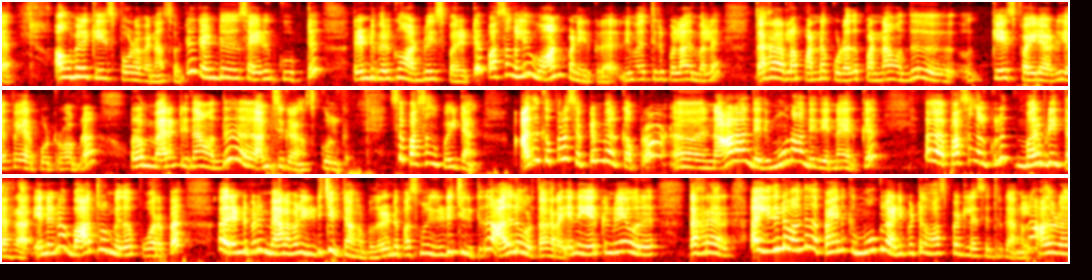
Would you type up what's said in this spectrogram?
அவங்க மேலே கேஸ் போட வேணாம் சொல்லிட்டு ரெண்டு சைடும் கூப்பிட்டு ரெண்டு பேருக்கும் அட்வைஸ் பண்ணிட்டு பசங்களையும் வார்ன் பண்ணியிருக்கிறார். இது மாதிரி திருப்பலாம் இது மாதிரி தகராறுலாம் பண்ணக்கூடாது. பண்ணால் வந்து கேஸ் ஃபைல் ஆகிடும் எஃப்ஐஆர் போட்டுருவோம் அப்படின்னா ரொம்ப மிரட்டி தான் வந்து அனுப்பிச்சிருக்கிறாங்க ஸ்கூலுக்கு ஸோ பசங்க போயிட்டாங்க. அதுக்கப்புறம் செப்டம்பருக்கு அப்புறம் நாலாம் தேதி மூணாம் தேதி என்ன இருக்குது பசங்களுக்குள்ள மறுபடியும் தகராறு என்னென்னா பாத்ரூம் ஏதோ போகிறப்ப ரெண்டு பேரும் மேலே மேலே இடிச்சுக்கிட்டாங்க போது ரெண்டு பசங்களும் இடிச்சுக்கிட்டு அதில் ஒரு தகராறு. என்ன ஏற்கனவே ஒரு தகராறு. இதில் வந்து அந்த பையனுக்கு மூக்கில் அடிபட்டு ஹாஸ்பிட்டலில் சேர்த்துருக்காங்களா அதோட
